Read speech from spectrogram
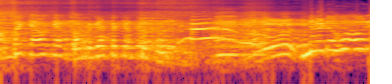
ಅಂತ ಯಾವ ಕೆಟ್ಟ ಬರ್ಗಟ್ಟ ಕೆಟ್ಟ ನಡುವೂರ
